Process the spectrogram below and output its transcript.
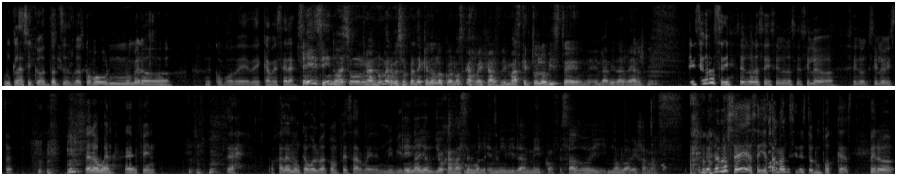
un clásico, entonces, ¿no? Es como un número como de, de cabecera. Sí, sí, no es un gran número. Me sorprende que no lo conozcas, Reinhardt, y más que tú lo viste en, en la vida real. Sí, seguro sí, seguro sí, seguro sí, sí lo, seguro que sí lo he visto. Pero bueno, en fin. Ojalá nunca vuelva a confesarme en mi vida. Sí, no, yo, yo jamás en en mi vida me he confesado y no lo haré jamás. Yo, yo no sé, o sea, ya está mal decir esto en un podcast, pero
